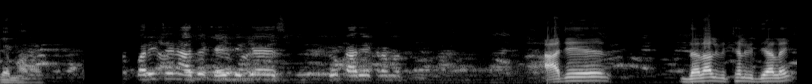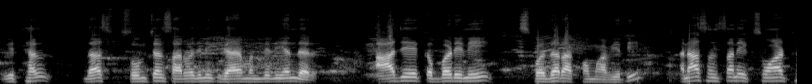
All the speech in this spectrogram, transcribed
જય મહારાજ. આજે કઈ જગ્યાએ શું કાર્યક્રમ હતો? આજે દલાલ વિઠ્ઠલ વિદ્યાલય વિઠ્ઠલ દાસ સોમચંદ સાર્વજનિક વ્યાયામ મંદિરની અંદર આજે કબડ્ડીની સ્પર્ધા રાખવામાં આવી હતી. અને આ સંસ્થાને એકસો આઠ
